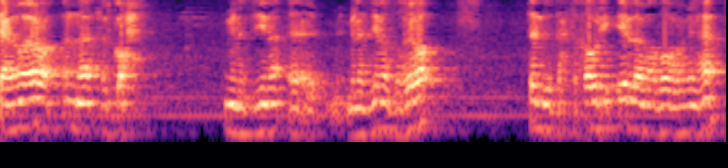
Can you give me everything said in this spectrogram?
يعني هو يرى أن الكح من الزينة من الزينة الظاهرة تنزل تحت قولي إلا ما ظهر منها.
